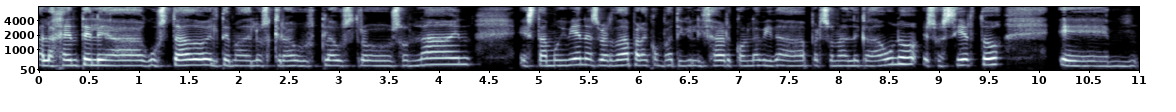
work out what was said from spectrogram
A la gente le ha gustado el tema de los claustros online, está muy bien, es verdad, para compatibilizar con la vida personal de cada uno, eso es cierto. Em,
